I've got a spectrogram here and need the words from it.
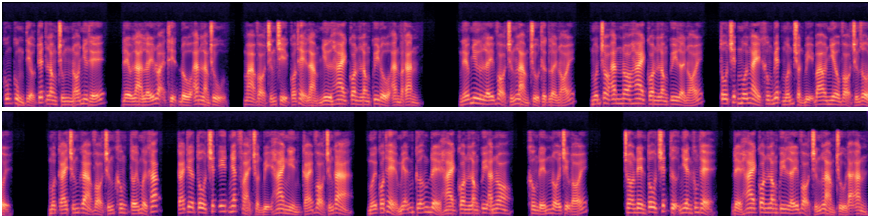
cũng cùng tiểu tuyết long chúng nó như thế, đều là lấy loại thịt đồ ăn làm chủ, mà vỏ trứng chỉ có thể làm như hai con long quy đồ ăn và ăn nếu như lấy vỏ trứng làm chủ thực lời nói, muốn cho ăn no hai con long quy lời nói, tô chết mỗi ngày không biết muốn chuẩn bị bao nhiêu vỏ trứng rồi. Một cái trứng gà vỏ trứng không tới mười khắc, cái kia tô chết ít nhất phải chuẩn bị hai nghìn cái vỏ trứng gà, mới có thể miễn cưỡng để hai con long quy ăn no, không đến nỗi chịu đói. Cho nên tô chết tự nhiên không thể để hai con long quy lấy vỏ trứng làm chủ đã ăn.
